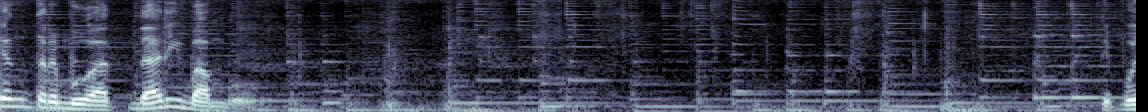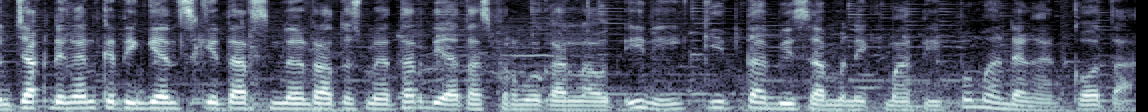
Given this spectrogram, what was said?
yang terbuat dari bambu. Di puncak dengan ketinggian sekitar 900 meter di atas permukaan laut ini, kita bisa menikmati pemandangan kota.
